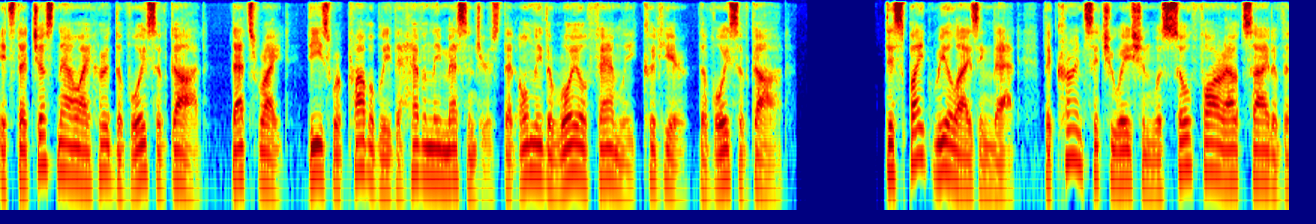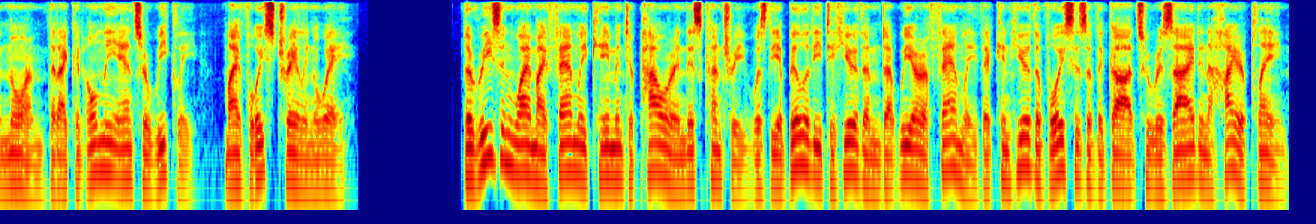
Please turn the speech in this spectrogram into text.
it's that just now I heard the voice of God, that's right, these were probably the heavenly messengers that only the royal family could hear, the voice of God. Despite realizing that, the current situation was so far outside of the norm that I could only answer weakly, my voice trailing away. The reason why my family came into power in this country was the ability to hear them that we are a family that can hear the voices of the gods who reside in a higher plane,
